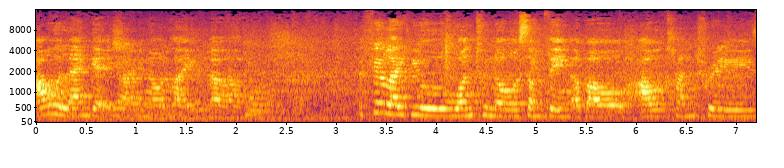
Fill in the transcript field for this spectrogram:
our language, you know, like uh, I feel like you want to know something about our country.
